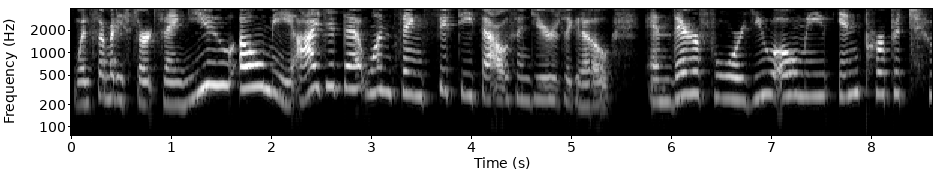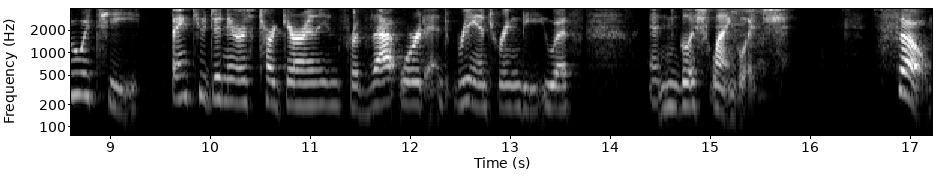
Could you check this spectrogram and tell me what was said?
when somebody starts saying, You owe me, I did that one thing 50,000 years ago, and therefore you owe me in perpetuity. Thank you, Daenerys Targaryen, for that word and re entering the U.S. English language. So,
